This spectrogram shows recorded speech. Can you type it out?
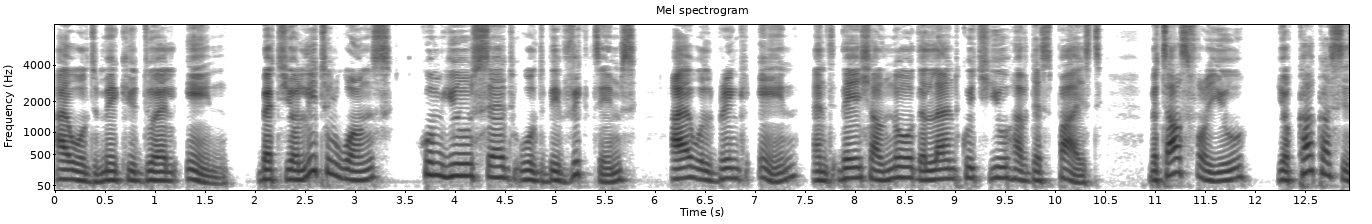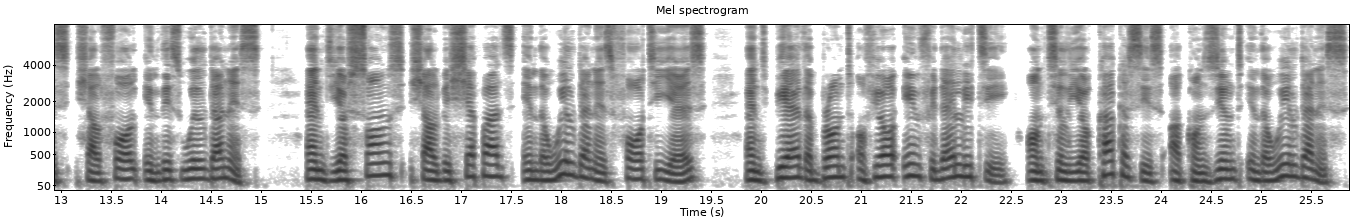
I would make you dwell in. But your little ones, whom you said would be victims, I will bring in, and they shall know the land which you have despised. But as for you, your carcasses shall fall in this wilderness, and your sons shall be shepherds in the wilderness forty years, and bear the brunt of your infidelity until your carcasses are consumed in the wilderness.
